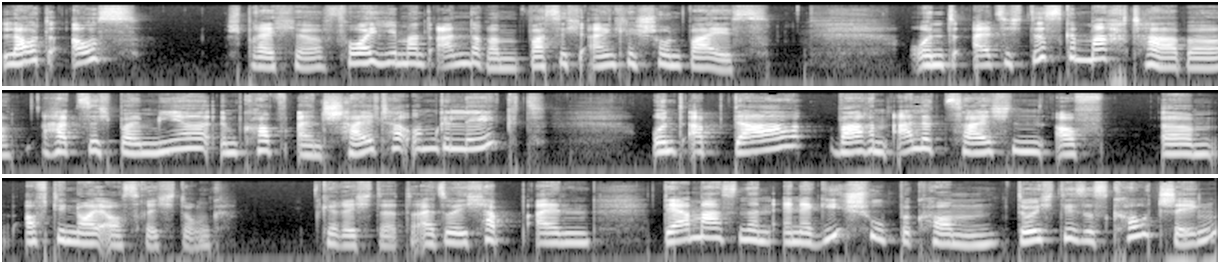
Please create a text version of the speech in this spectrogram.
laut ausspreche vor jemand anderem, was ich eigentlich schon weiß. Und als ich das gemacht habe, hat sich bei mir im Kopf ein Schalter umgelegt und ab da waren alle Zeichen auf, ähm, auf die Neuausrichtung gerichtet. Also ich habe einen dermaßenen Energieschub bekommen durch dieses Coaching,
